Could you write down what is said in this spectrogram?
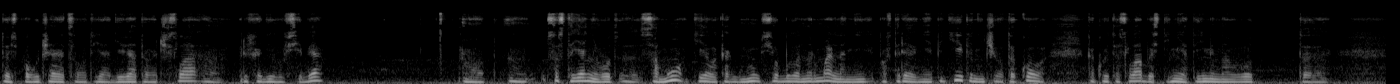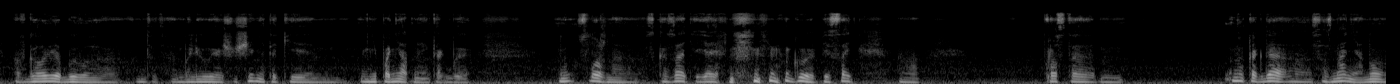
То есть получается, вот я 9 числа приходил в себя, вот. Э, состояние вот э, само тело, как бы, ну, все было нормально, не, повторяю, ни аппетита, ничего такого, какой-то слабости нет. Именно вот э, в голове было болевые ощущения такие непонятные, как бы, ну, сложно сказать, я их не, могу описать. Просто, ну, когда сознание, оно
